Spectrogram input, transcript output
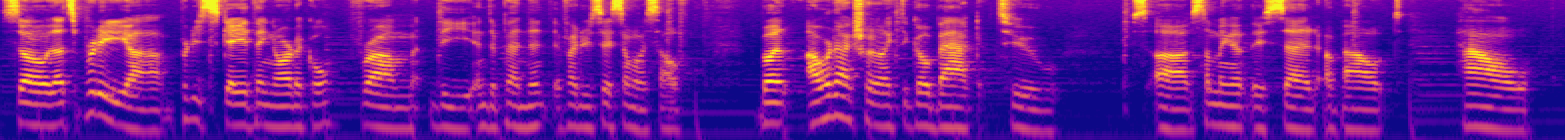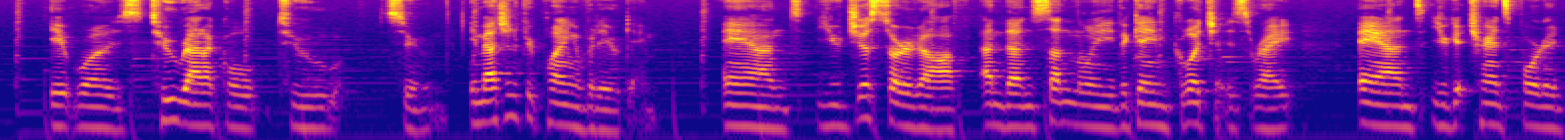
So that's a pretty, uh, pretty scathing article from The Independent, if I do say so myself. But I would actually like to go back to uh, something that they said about how it was too radical too soon. Imagine if you're playing a video game and you just started off and then suddenly the game glitches, right? And you get transported,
